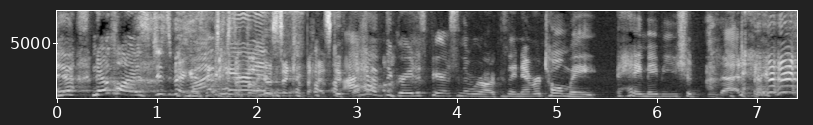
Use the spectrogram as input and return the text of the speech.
No, no clothes just a bit My Just parents- stick. I have the greatest parents in the world because they never told me, "Hey, maybe you shouldn't do that."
